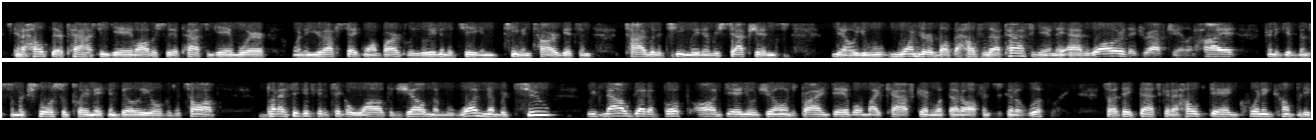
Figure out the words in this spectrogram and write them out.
It's going to help their passing game. Obviously, a passing game where when you have Saquon Barkley leading the team, team in targets and tied with the team leading receptions, you know, you wonder about the health of that passing game. They add Waller, they draft Jalin Hyatt, going to give them some explosive playmaking ability over the top. But I think it's going to take a while to gel, number one. Number two, we've now got a book on Daniel Jones, Brian Daboll, Mike Kafka, and what that offense is going to look like. So I think that's going to help Dan Quinn and company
